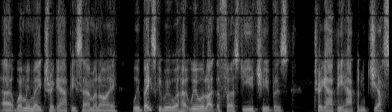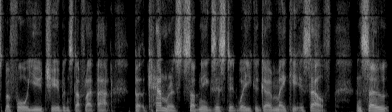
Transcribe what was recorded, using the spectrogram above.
Uh, when we made Trigger Happy, Sam and I, we basically we were we were like the first YouTubers. Trigger Happy happened just before YouTube and stuff like that, but cameras suddenly existed where you could go and make it yourself. And so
